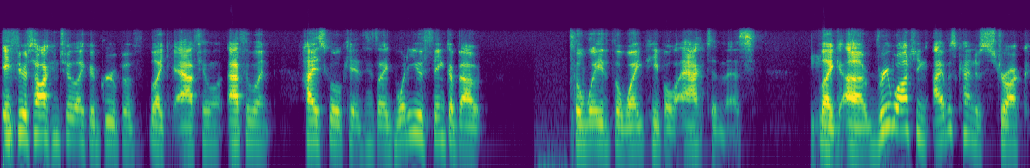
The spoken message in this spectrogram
if you're talking to like a group of like affluent affluent high school kids, it's like, what do you think about the way that the white people act in this? Like uh, rewatching, I was kind of struck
